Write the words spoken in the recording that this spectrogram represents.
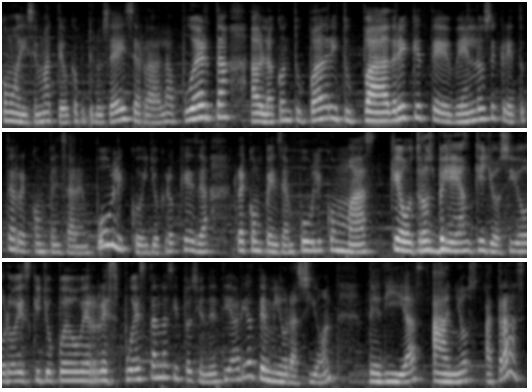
como dice Mateo capítulo 6, cerrada la puerta, habla con tu padre y tu padre que te ve en lo secreto te recompensará en público. Y yo creo que esa recompensa en público más que otros vean que yo sí oro es que yo puedo ver respuesta en las situaciones diarias de mi oración de días, años atrás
